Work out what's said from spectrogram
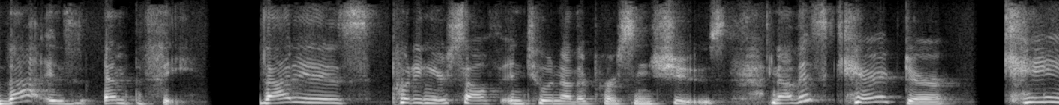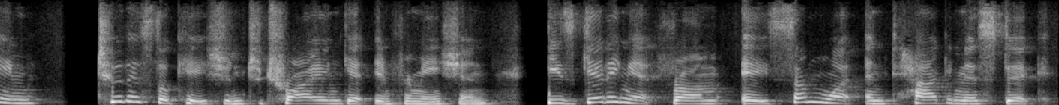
that is empathy. That is putting yourself into another person's shoes. Now, this character came to this location to try and get information. He's getting it from a somewhat antagonistic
